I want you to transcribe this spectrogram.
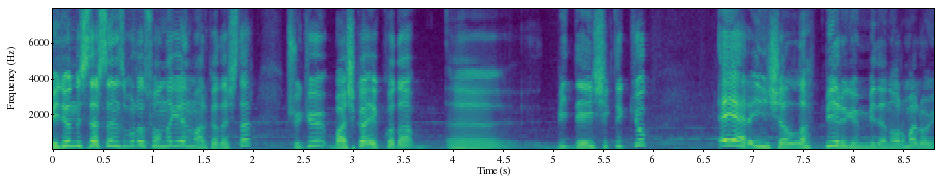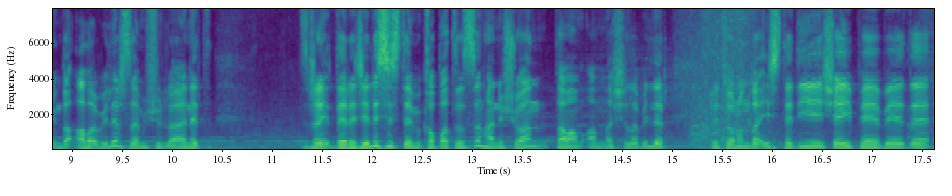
videonun isterseniz burada sonuna gelelim arkadaşlar. Çünkü başka Ekko'da eee, bir değişiklik yok. Eğer inşallah bir gün bir de normal oyunda alabilirsem şu lanet re- dereceli sistemi kapatılsın. Hani şu an tamam anlaşılabilir. Riton'un da istediği şey PB'de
